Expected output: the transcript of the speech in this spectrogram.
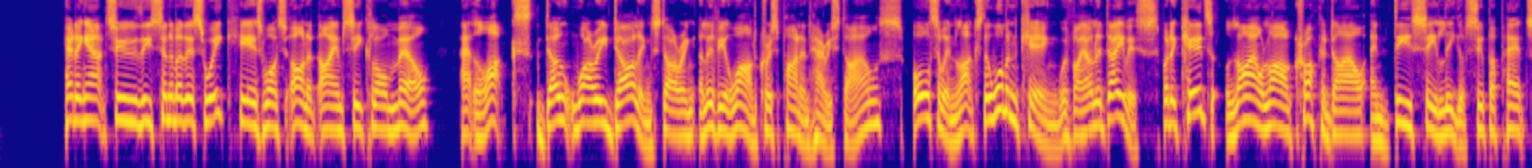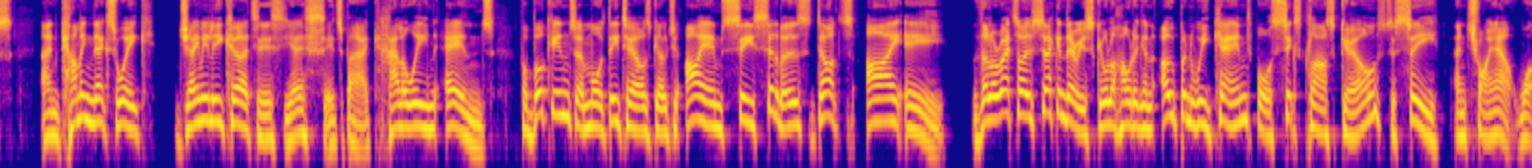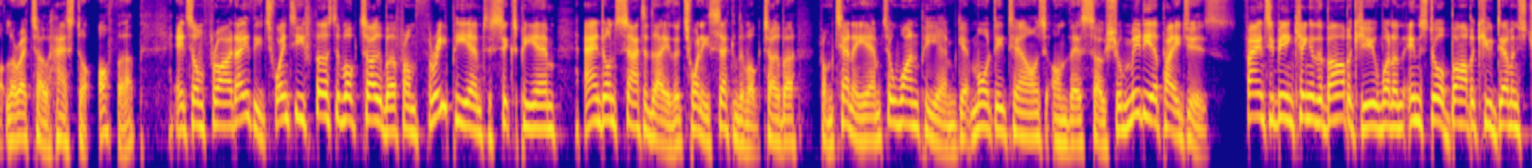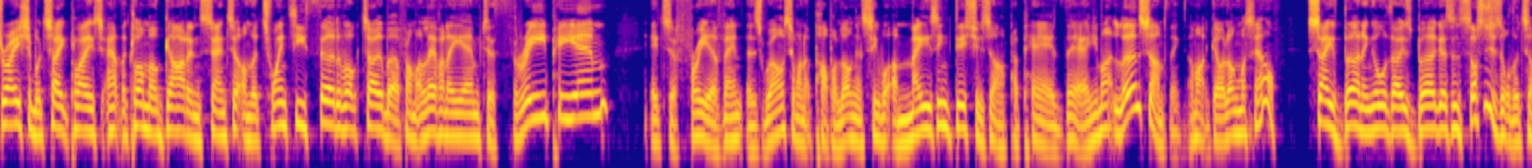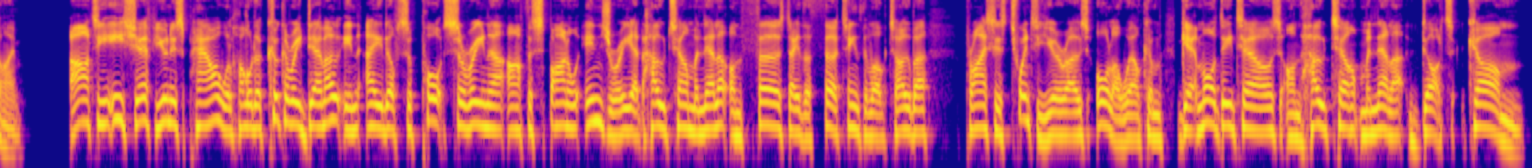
Heading out to the cinema this week, here's what's on at IMC Clonmel. At Lux, Don't Worry Darling, starring Olivia Wilde, Chris Pine, and Harry Styles. Also in Lux, The Woman King with Viola Davis. For the kids, Lyle Lyle Crocodile and DC League of Super Pets. And coming next week, Jamie Lee Curtis, yes, it's back. Halloween ends. For bookings and more details, go to imccinemas.ie. The Loretto Secondary School are holding an open weekend for sixth class girls to see and try out what Loretto has to offer. It's on Friday, the 21st of October from 3 pm to 6 pm, and on Saturday, the 22nd of October from 10 am to 1 pm. Get more details on their social media pages. Fancy being king of the barbecue? Well, an in store barbecue demonstration will take place at the Clonmel Garden Centre on the 23rd of October from 11am to 3pm. It's a free event as well, so why not pop along and see what amazing dishes are prepared there? You might learn something. I might go along myself. Save burning all those burgers and sausages all the time. RTE chef Eunice Power will hold a cookery demo in aid of Support Serena after spinal injury at Hotel Minella on Thursday, the 13th of October. Price is 20 euros. All are welcome. Get more details on hotelminella.com.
